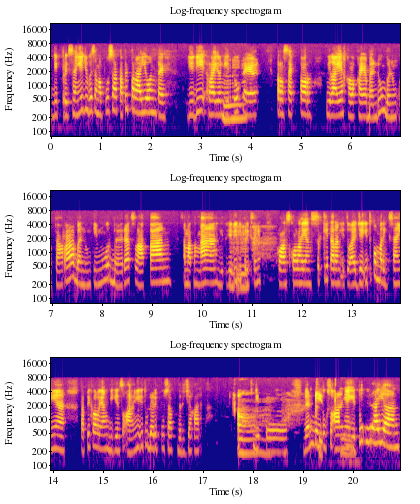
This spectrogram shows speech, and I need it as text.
Diperiksanya juga sama pusat tapi per rayon teh. Jadi rayon hmm. itu kayak per sektor wilayah. Kalau kayak Bandung Bandung Utara Bandung Timur Barat Selatan sama tengah gitu. Jadi mm-hmm. diperiksanya sekolah-sekolah yang sekitaran itu aja. Itu pemeriksanya. Tapi kalau yang bikin soalnya itu dari pusat dari Jakarta. Oh, gitu. Dan bentuk gitu. soalnya itu uraian.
